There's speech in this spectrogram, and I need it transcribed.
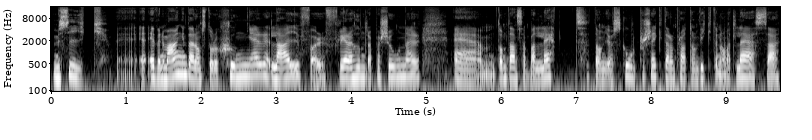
musikevenemang eh, där de står och sjunger live för flera hundra personer. Eh, de dansar ballett, de gör skolprojekt där de pratar om vikten av att läsa.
